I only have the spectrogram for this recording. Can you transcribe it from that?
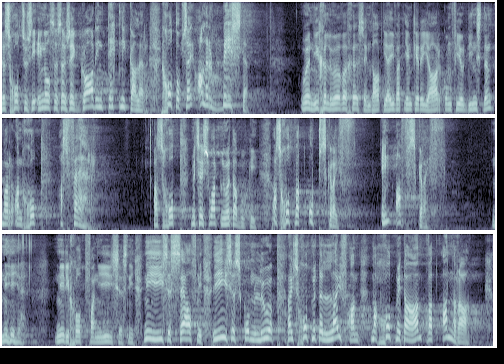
Dis God soos die Engelse sou sê God in technicolor. God op sy allerbeste. O, nie gelowiges en dalk jy wat een keer 'n jaar kom vir jou diens, dink maar aan God as ver. As God met sy swart notaboekie, as God wat opskryf en afskryf. Nee nie die God van Jesus nie, nie Jesus self nie. Jesus kom loop. Hy's God met 'n lyf aan, maar God met 'n hand wat aanraak.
